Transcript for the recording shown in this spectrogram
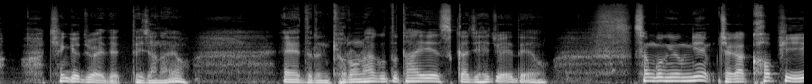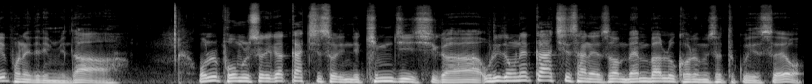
챙겨줘야 되, 되잖아요. 애들은 결혼하고도 다이어스까지 해줘야 돼요. 3016님, 제가 커피 보내드립니다. 오늘 보물소리가 까치소리인데 김지희 씨가 우리 동네 까치산에서 맨발로 걸으면서 듣고 있어요.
